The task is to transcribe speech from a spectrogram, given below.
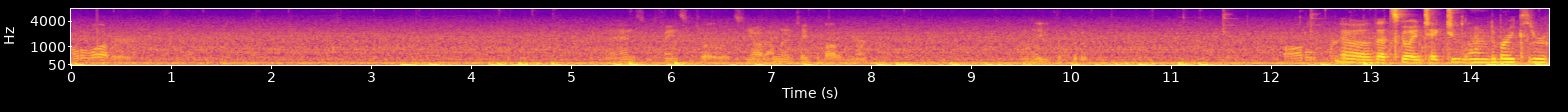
More water. And some fancy toilets. You know what? I'm gonna take the bottom poop. Oh, that's going to take too long to break through.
